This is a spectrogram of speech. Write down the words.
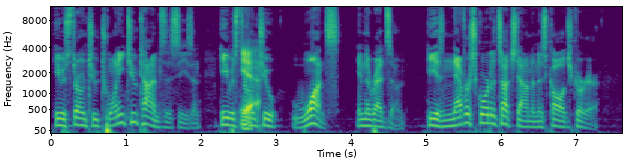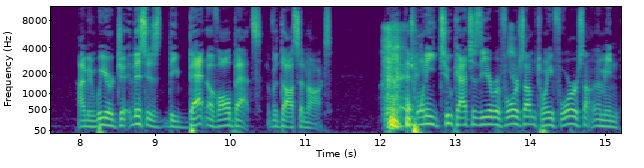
He was thrown to 22 times this season. He was thrown yeah. to once in the red zone. He has never scored a touchdown in his college career. I mean, we are. Ju- this is the bet of all bets of a Dawson Knox. 22 catches the year before or something, 24 or something. I mean,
